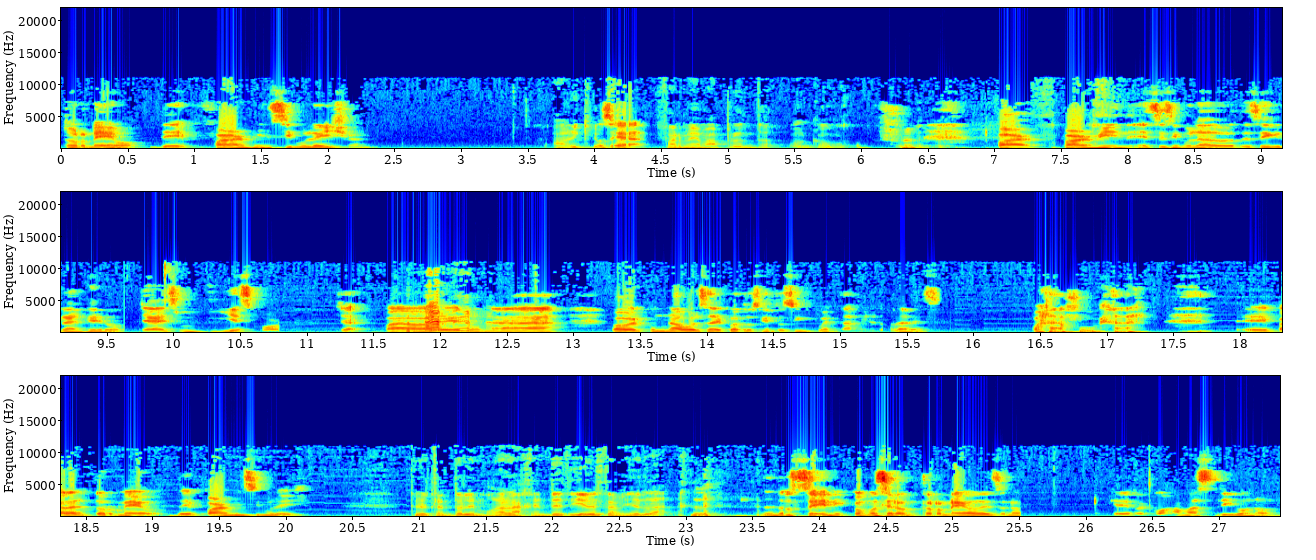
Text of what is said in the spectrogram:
torneo de Farming Simulation. A ver quién o sea- farmea más pronto. ¿O cómo? Far- farming, ese simulador de ese granjero, ya es un eSport. Ya va a haber una, va a haber como una bolsa de 450 mil dólares para jugar eh, para el torneo de Farming Simulation. Pero tanto le mola a la gente, tío, esta mierda. No sé ni cómo será un torneo de eso, no. que recoja más trigo, no,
